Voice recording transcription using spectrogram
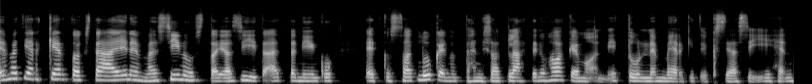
en mä tiedä, kertooko tämä enemmän sinusta ja siitä, että, niin kuin, että kun sä oot lukenut tähän, niin sä oot lähtenyt hakemaan niitä tunnemerkityksiä siihen.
